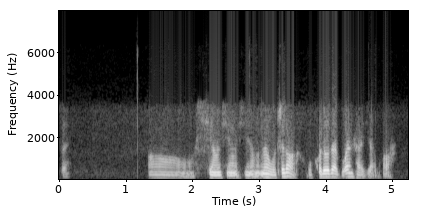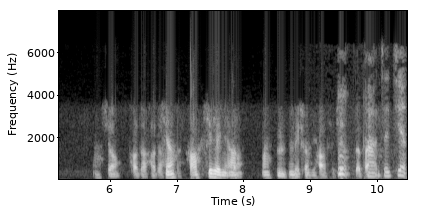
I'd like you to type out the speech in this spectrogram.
对。哦，行行行，那我知道了，我回头再观察一下，好吧？行，好的，好的。行，好，谢谢你啊。嗯，嗯没事，好，再见，嗯拜，拜。好，再见。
